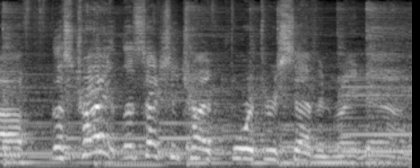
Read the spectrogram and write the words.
Uh, let's try. Let's actually try four through seven right now.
